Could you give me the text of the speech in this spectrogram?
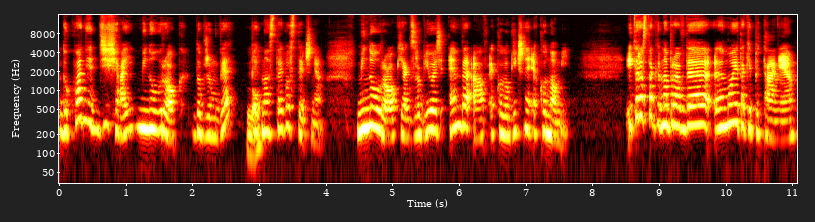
dokładnie dzisiaj minął rok. Dobrze mówię? No. 15 stycznia. Minął rok, jak zrobiłeś MBA w ekologicznej ekonomii. I teraz tak naprawdę e, moje takie pytanie.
